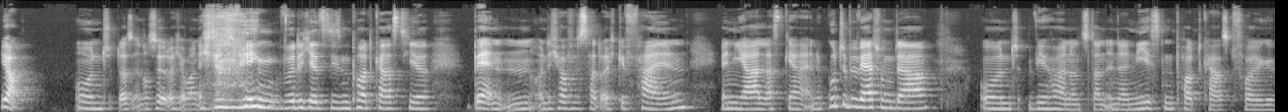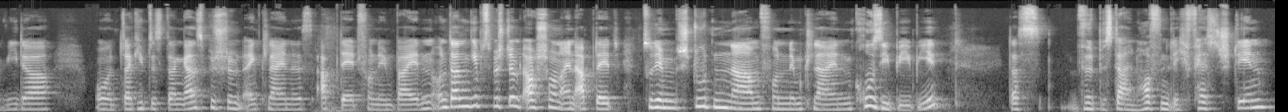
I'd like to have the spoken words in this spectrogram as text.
Ja, und das interessiert euch aber nicht. Deswegen würde ich jetzt diesen Podcast hier beenden. Und ich hoffe, es hat euch gefallen. Wenn ja, lasst gerne eine gute Bewertung da. Und wir hören uns dann in der nächsten Podcast-Folge wieder. Und da gibt es dann ganz bestimmt ein kleines Update von den beiden. Und dann gibt es bestimmt auch schon ein Update zu dem Stutennamen von dem kleinen Krusi-Baby. Das wird bis dahin hoffentlich feststehen.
